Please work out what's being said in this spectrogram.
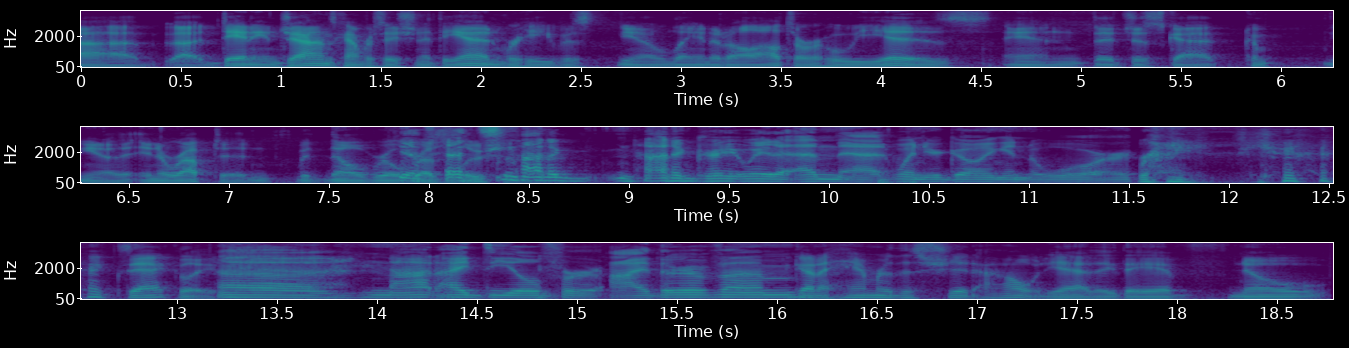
Uh, uh, Dany and Jon's conversation at the end, where he was, you know, laying it all out to her who he is, and it just got com- you know interrupted with no real yeah, resolution. That's not a not a great way to end that when you're going into war. Right. Yeah, exactly. Uh, not ideal for either of them. Got to hammer this shit out. Yeah, they they have no.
